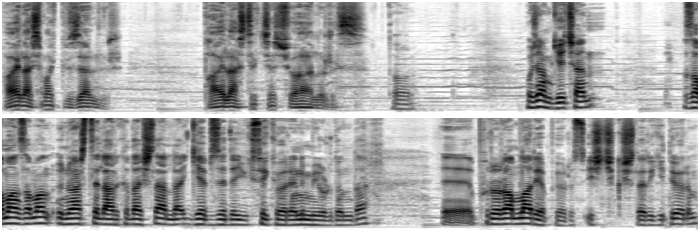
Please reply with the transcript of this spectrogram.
Paylaşmak güzeldir. Paylaştıkça çoğalırız. Doğru. Hocam geçen zaman zaman üniversiteli arkadaşlarla Gebze'de yüksek öğrenim yurdunda e, programlar yapıyoruz. İş çıkışları gidiyorum.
